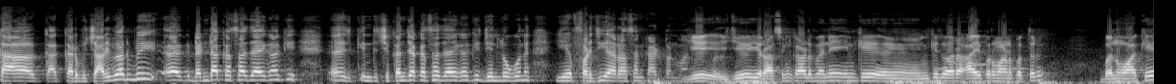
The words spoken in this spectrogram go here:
कर्मचारी पर भी डंडा कसा जाएगा कि शिकंजा कसा जाएगा कि जिन लोगों ने ये फर्जी राशन कार्ड बनवा ये ये ये राशन कार्ड बने इनके इनके द्वारा आय प्रमाण पत्र बनवा के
